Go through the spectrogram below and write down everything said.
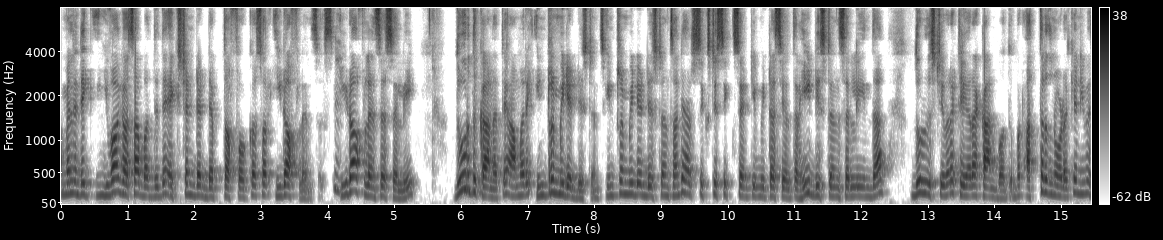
ಆಮೇಲೆ ಇವಾಗ ಹೊಸ ಬಂದಿದೆ extended depth of focus or EDOF lenses ED EDOF lenses ಅಲ್ಲಿ ದೂರದ್ದು ಕಾಣುತ್ತೆ ಆಮೇಲೆ ಇಂಟರ್ಮೀಡಿಯೇಟ್ ಡಿಸ್ಟೆನ್ಸ್ ಇಂಟರ್ಮೀಡಿಯೇಟ್ ಡಿಸ್ಟೆನ್ಸ್ ಅಂದರೆ ಸಿಕ್ಸ್ಟಿ ಸಿಕ್ಸ್ ಸೆಂಟಿಮೀಟರ್ಸ್ ಹೇಳ್ತಾರೆ. ಈ ಡಿಸ್ಟೆನ್ಸ್ ದೂರದೃಷ್ಟಿವರೆಗೆ ಕ್ಲಿಯರ್ ಆಗಿ ಕಾಣ್ಬೋದು. ಬಟ್ ಹತ್ರದ ನೋಡೋಕ್ಕೆ ನೀವೇ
